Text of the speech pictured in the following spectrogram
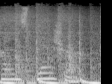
trance pleasure.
